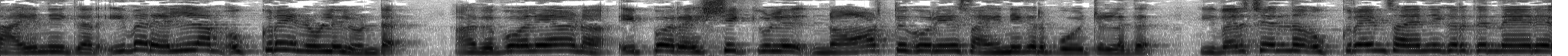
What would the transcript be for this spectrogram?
സൈനികർ ഇവരെല്ലാം ഉക്രൈനുള്ളിലുണ്ട്. അതുപോലെയാണ് ഇപ്പോൾ റഷ്യക്കുള്ളിൽ നോർത്ത് കൊറിയ സൈനികർ പോയിട്ടുള്ളത്. ഇവർ ചെന്ന് ഉക്രൈൻ സൈനികർക്ക് നേരെ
